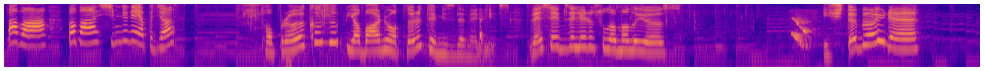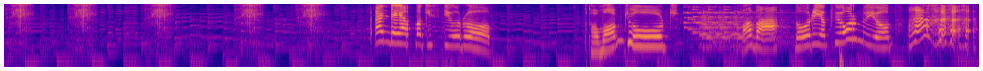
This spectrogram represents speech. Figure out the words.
Baba, baba şimdi ne yapacağız? Toprağı kazıp yabani otları temizlemeliyiz ve sebzeleri sulamalıyız. İşte böyle. Yapmak istiyorum. Tamam George. Baba, doğru yapıyor muyum?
